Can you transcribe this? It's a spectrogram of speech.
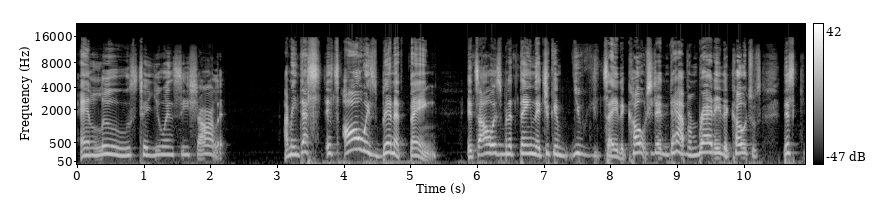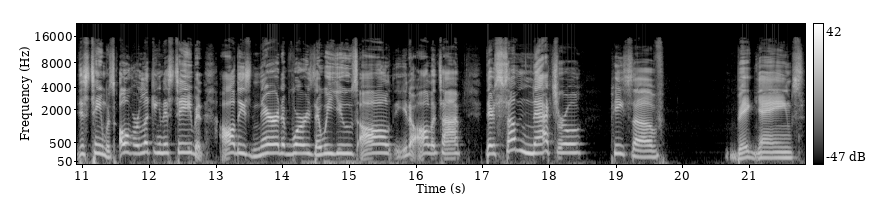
and lose to UNC Charlotte? I mean, that's it's always been a thing. It's always been a thing that you can you can say the coach didn't have him ready. The coach was this this team was overlooking this team and all these narrative words that we use all you know all the time. There's some natural piece of big games,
